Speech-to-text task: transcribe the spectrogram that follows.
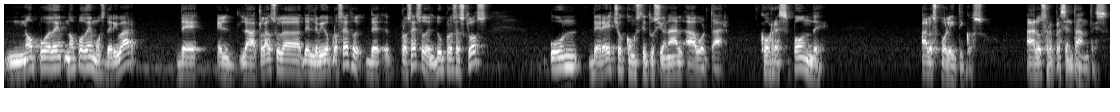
no, puede, no podemos derivar de la cláusula del debido proceso, proceso, del due process clause, un derecho constitucional a abortar. Corresponde a los políticos, a los representantes,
